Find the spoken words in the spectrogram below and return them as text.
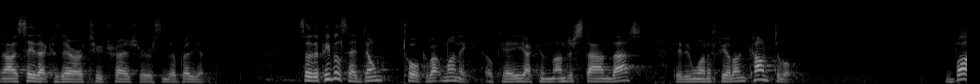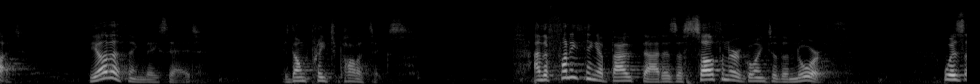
And I say that because there are two treasurers and they're brilliant. So the people said don't talk about money. Okay, I can understand that. They didn't want to feel uncomfortable. But the other thing they said is don't preach politics. And the funny thing about that, as a southerner going to the north, was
